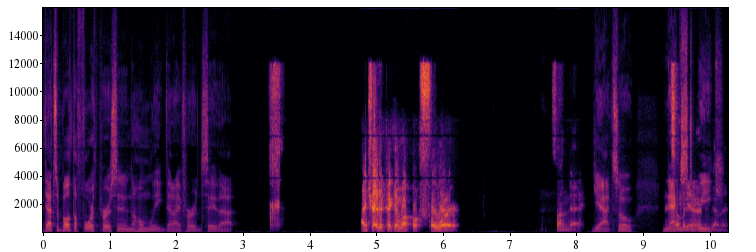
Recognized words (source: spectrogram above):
That's about the fourth person in the home league that I've heard say that. I tried to pick him up before Sunday. Yeah, so and next somebody had already week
